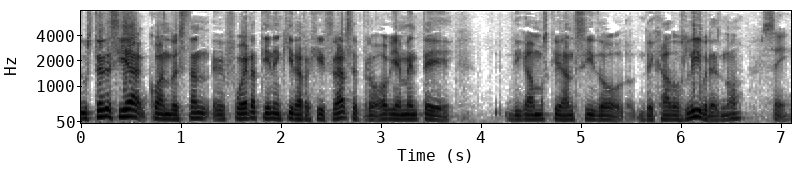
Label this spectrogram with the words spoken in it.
usted decía cuando están eh, fuera tienen que ir a registrarse, pero obviamente digamos que han sido dejados libres, ¿no? Sí.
